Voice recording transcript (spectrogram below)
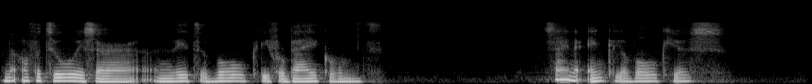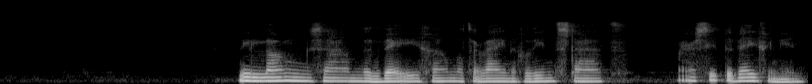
En af en toe is er een witte wolk die voorbij komt zijn er enkele wolkjes die langzaam bewegen omdat er weinig wind staat, maar er zit beweging in.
